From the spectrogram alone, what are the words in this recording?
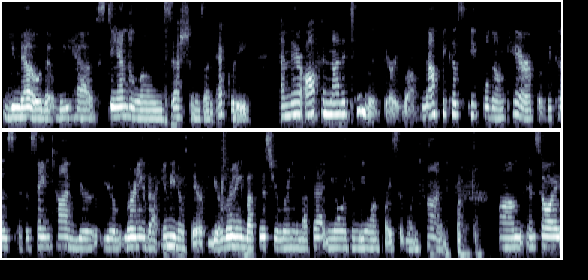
you know that we have standalone sessions on equity and they're often not attended very well not because people don't care but because at the same time you're you're learning about immunotherapy you're learning about this you're learning about that and you only can be one place at one time um, and so I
